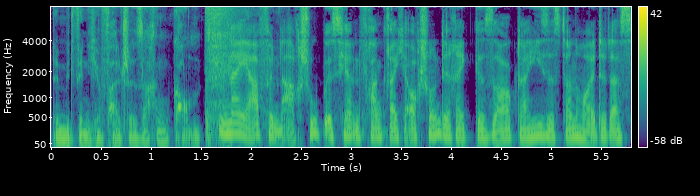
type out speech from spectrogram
damit wir nicht auf falsche Sachen kommen. Naja, für Nachschub ist ja in Frankreich auch schon direkt gesorgt. Da hieß es dann heute, dass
